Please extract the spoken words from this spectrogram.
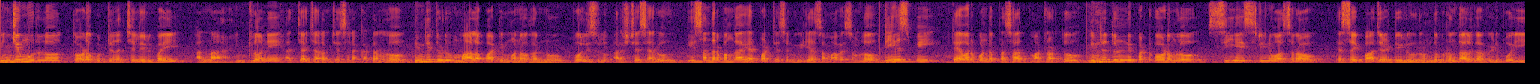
వింజమూరులో తోడబుట్టిన చెల్లెలిపై అన్న ఇంట్లోనే అత్యాచారం చేసిన ఘటనలో నిందితుడు మాలపాటి మనోహర్ను పోలీసులు అరెస్ట్ చేశారు. ఈ సందర్భంగా ఏర్పాటు చేసిన మీడియా సమావేశంలో డిఎస్పి దేవరకొండ ప్రసాద్ మాట్లాడుతూ నిందితుడిని పట్టుకోవడంలో సిఐ శ్రీనివాసరావు ఎస్ఐ బాజిరెడ్డిలు రెండు బృందాలుగా విడిపోయి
